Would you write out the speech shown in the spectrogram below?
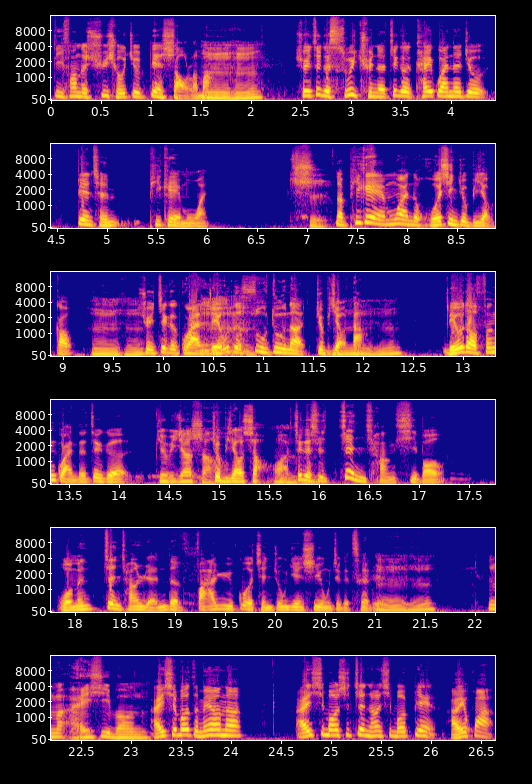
地方的需求就变少了嘛，嗯哼，所以这个 switch 呢，这个开关呢就变成 PKM one，是，那 PKM one 的活性就比较高，嗯哼，所以这个管流的速度呢就比较大，嗯哼，流到分管的这个就比较少，就比较少啊，这个是正常细胞，我们正常人的发育过程中间是用这个策略，嗯哼，那么癌细胞呢？癌细胞怎么样呢？癌细胞是正常细胞变癌化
